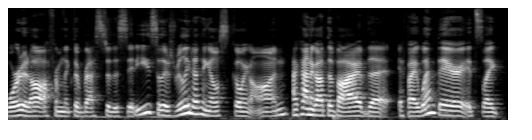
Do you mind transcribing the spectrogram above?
boarded off from like the rest of the city. So there's really nothing else going on. I kind of got the vibe that if I went there, it's like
